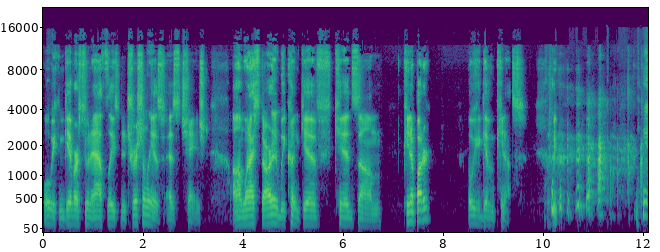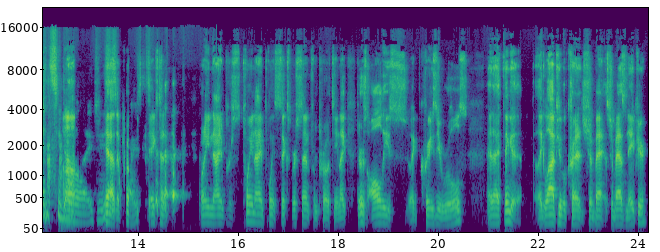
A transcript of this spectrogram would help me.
what we can give our student athletes nutritionally has, has changed. Um, when I started, we couldn't give kids um, peanut butter, but we could give them peanuts. We, NCAA, um, yeah, the protein shakes had 29 29.6 percent from protein. Like there's all these like crazy rules, and I think it, like a lot of people credit Shabazz, Shabazz Napier.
